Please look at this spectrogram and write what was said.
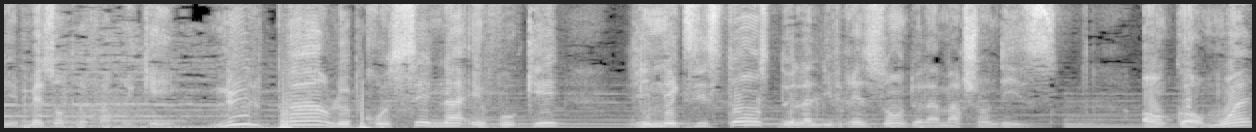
des maisons préfabriquées. Nulle part le procès n'a évoqué l'inexistence de la livraison de la marchandise. Encore moins,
